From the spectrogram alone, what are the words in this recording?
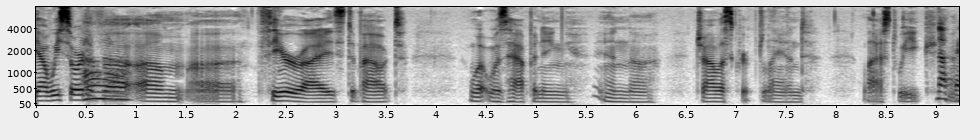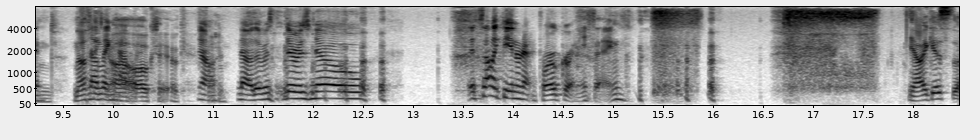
Yeah, we sort of Oh. uh, um, uh, theorized about what was happening in uh, JavaScript land last week. Nothing. And nothing. Nothing oh, okay, okay, no, fine. no, there was there was no. it's not like the internet broke or anything. Yeah, I guess uh,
